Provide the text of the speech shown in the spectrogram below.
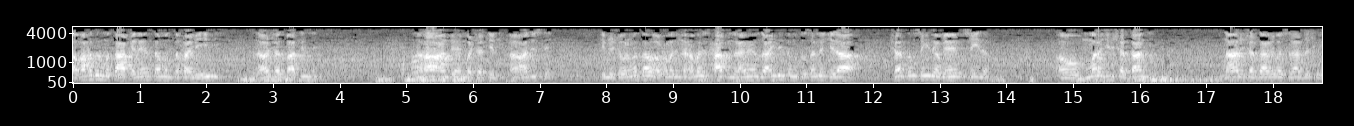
او احد المتعاقلین تا منتفع لہی نا شرط باطل نے نہا عن بہم بشرطن ہاں، حدیث نے ابن شورمتا و محمد بن حمد اسحاق بن رحمہ ضعیدی تا متصلی چلا شرطم سیدہ و بہم سیدہ او مرج شرطان نان شرطان میں سلام دشوی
